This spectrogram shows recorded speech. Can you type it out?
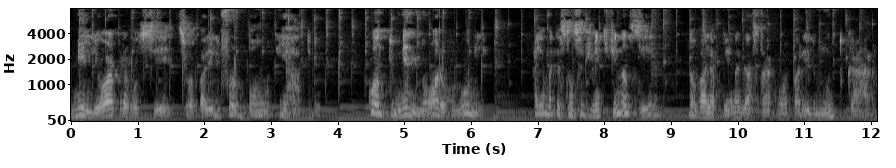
melhor para você se o aparelho for bom e rápido. Quanto menor o volume, aí é uma questão simplesmente financeira. Não vale a pena gastar com um aparelho muito caro.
